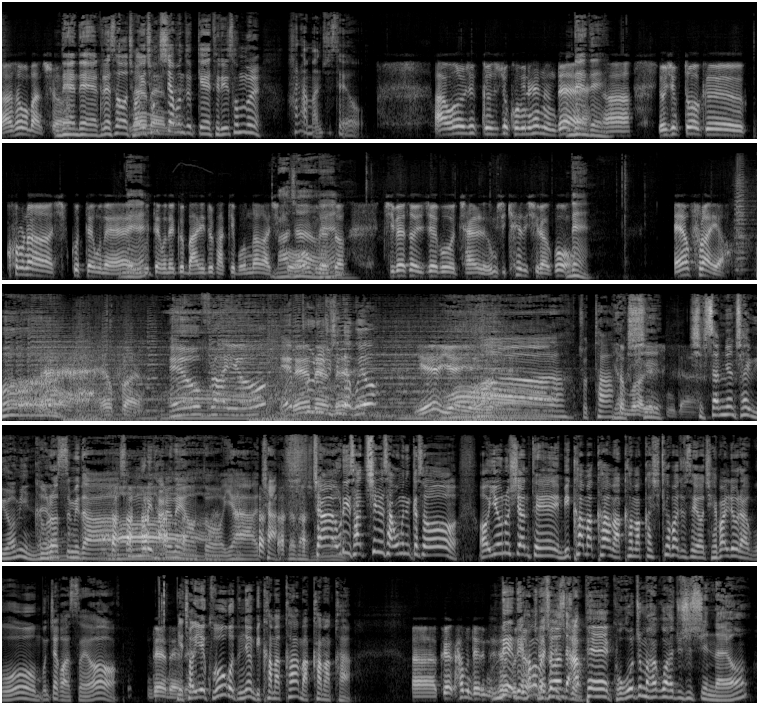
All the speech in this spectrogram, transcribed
아, 너무 많죠. 네, 네. 그래서 저희 네, 네, 청취자분들께 드릴 선물 하나만 주세요. 아, 오늘 좀, 그래서 좀 고민을 했는데, 네네. 아, 요즘 또 그 코로나 19 때문에, 네. 이거 때문에 그 많이들 밖에 못 나가시고, 맞아요. 그래서 네. 집에서 이제 뭐 잘 음식 해 드시라고, 네. 에어프라이어. 어, 네, 에어프라이어. 에어프라이어 애플을 네, 네, 주신다고요? 예, 예, 예. 와, 좋다. 역시 선물하겠습니다. 13년 차의 위엄이 있네요. 그렇습니다. 선물이 다르네요, 또. 야, 자. 자, 우리 4740님께서 어, 이현우 씨한테 미카마카 마카마카 시켜봐 주세요. 제발요라고 문자가 왔어요. 네 네. 예, 저희의 구호거든요. 미카마카 마카마카. 아, 그냥 하면 되는 거죠? 네, 네, 한번 말씀해주시죠. 앞에 그거 좀 하고 해주실 수 있나요?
